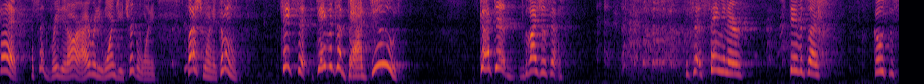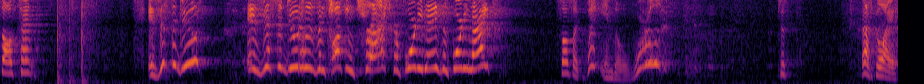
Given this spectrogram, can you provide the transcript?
head. I said rated R. I already warned you. Trigger warning. Flash warning. Come on. Takes it. David's a bad dude. Got that. Goliath just He's singing there. David's like, goes to Saul's tent. Is this the dude? Is this the dude who's been talking trash for 40 days and 40 nights? Saul's like, what in the world? Just, that's Goliath.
